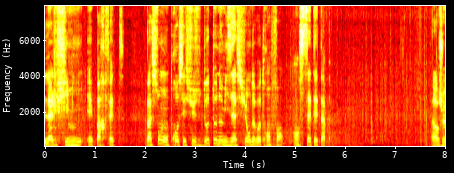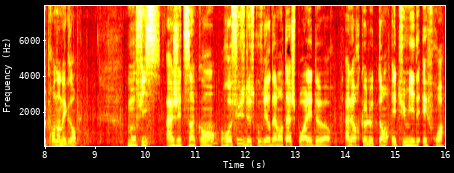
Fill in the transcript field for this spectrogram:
l'alchimie est parfaite. Passons au processus d'autonomisation de votre enfant en sept étapes. Alors je vais prendre un exemple. Mon fils, âgé de 5 ans, refuse de se couvrir davantage pour aller dehors, alors que le temps est humide et froid.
